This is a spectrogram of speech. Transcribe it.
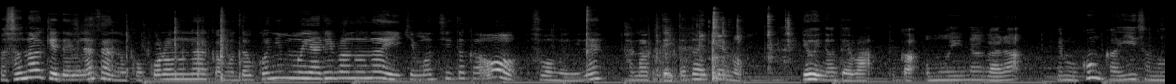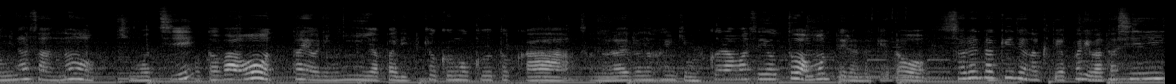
まあ、そんなわけで皆さんの心の中もどこにもやり場のない気持ちとかをフォームにね放っていただいても良いのではとか思いながら。でも今回その皆さんの気持ち言葉を頼りにやっぱり曲目とかそのライブの雰囲気も膨らませようとは思ってるんだけどそれだけじゃなくてやっぱり私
